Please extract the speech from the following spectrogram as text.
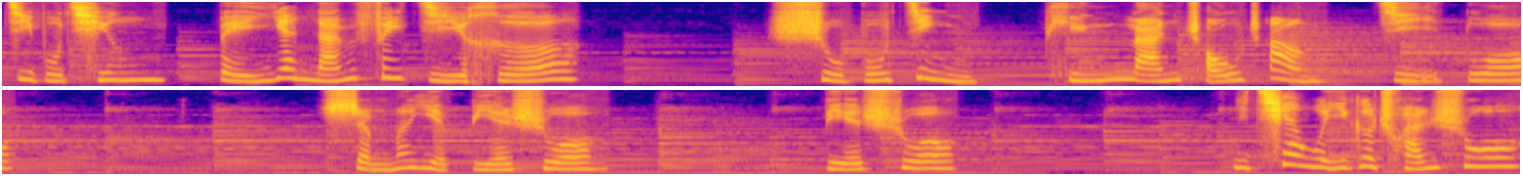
记不清北雁南飞几何，数不尽凭栏惆怅几多。什么也别说，别说，你欠我一个传说。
